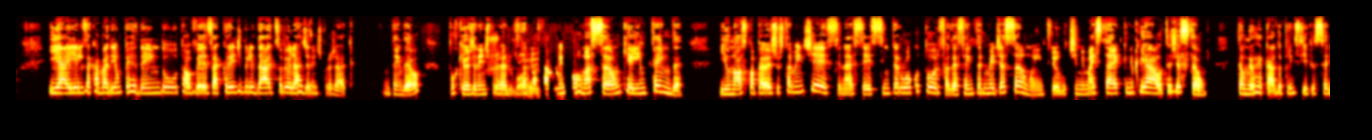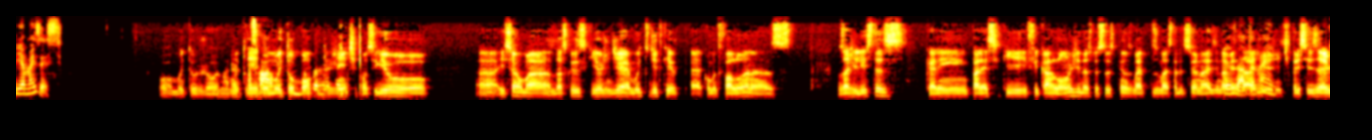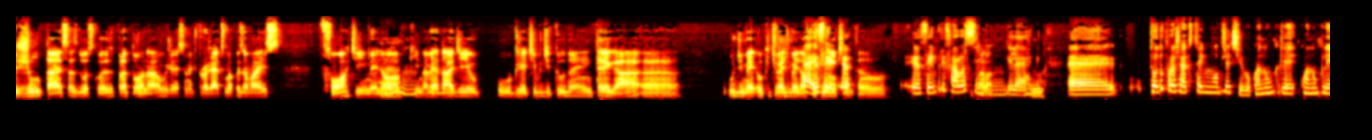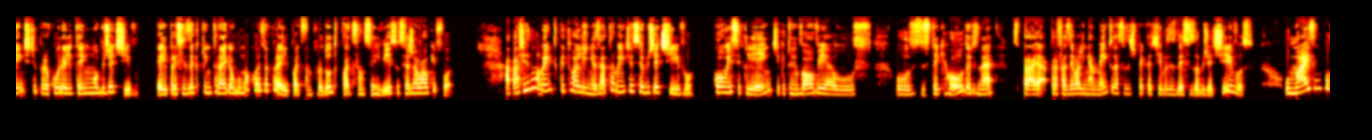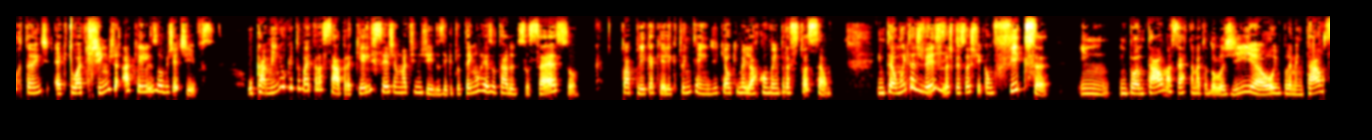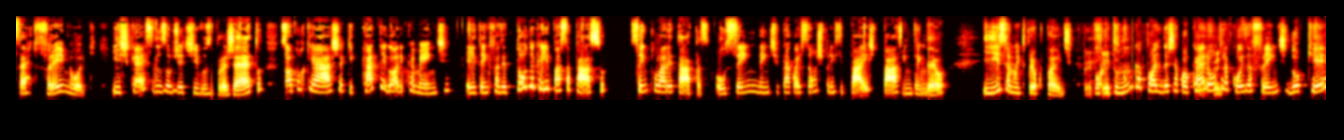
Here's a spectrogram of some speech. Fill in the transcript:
e aí eles acabariam perdendo, talvez, a credibilidade sob o olhar do gerente de projeto. Entendeu? Porque o gerente de projeto precisa passar uma informação que ele entenda. E o nosso papel é justamente esse, né? Ser esse interlocutor, fazer essa intermediação entre o time mais técnico e a alta gestão. Então, meu recado a princípio seria mais esse. Pô, muito jogo, muito, muito bom. A gente conseguiu Uh, isso é uma das coisas que hoje em dia é muito dito que, é, como tu falou, né, as, os agilistas querem, parece que ficar longe das pessoas que têm os métodos mais tradicionais e na Exatamente. verdade a gente precisa juntar essas duas coisas para tornar um gerenciamento de projetos uma coisa mais forte e melhor, uhum. que na verdade o, o objetivo de tudo é entregar uh, o, de, o que tiver de melhor é, para o cliente. Eu, então, eu sempre falo assim, Guilherme, é, todo projeto tem um objetivo. Quando um, quando um cliente te procura, ele tem um objetivo. Ele precisa que tu entregue alguma coisa para ele. Pode ser um produto, pode ser um serviço, seja lá o que for. A partir do momento que tu alinha exatamente esse objetivo com esse cliente, que tu envolve eh, os, os stakeholders, né, para fazer o alinhamento dessas expectativas e desses objetivos, o mais importante é que tu atinja aqueles objetivos o caminho que tu vai traçar para que eles sejam atingidos e que tu tenha um resultado de sucesso, tu aplica aquele que tu entende que é o que melhor convém para a situação. Então, muitas vezes as pessoas ficam fixas em implantar uma certa metodologia ou implementar um certo framework e esquece dos objetivos do projeto só porque acha que categoricamente ele tem que fazer todo aquele passo a passo sem pular etapas ou sem identificar quais são os principais passos, entendeu? E isso é muito preocupante, Perfeito. porque tu nunca pode deixar qualquer Perfeito. outra coisa à frente do que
